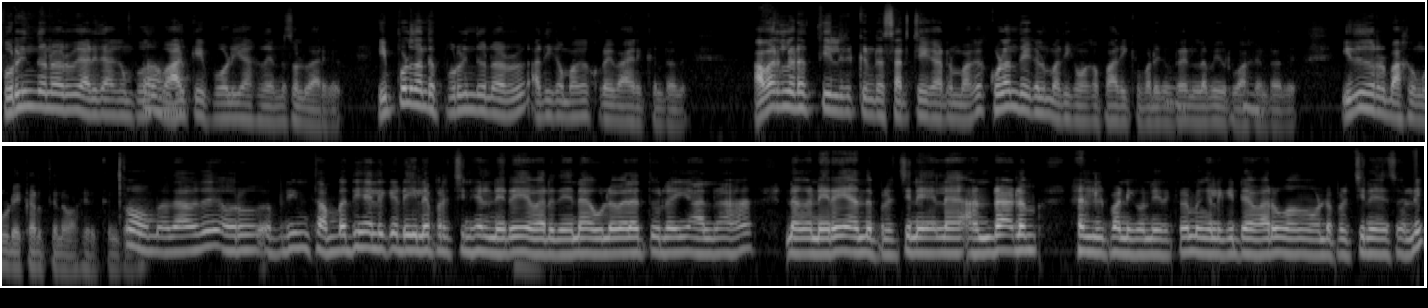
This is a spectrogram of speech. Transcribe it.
புரிந்துணர்வு அரிதாகும் போது. வாழ்க்கை போலியாகுது என்று சொல்வார்கள். இப்பொழுது அந்த புரிந்துணர்வு அதிகமாக குறைவாக இருக்கின்றது. அவர்களிடத்தில் இருக்கின்ற சர்ச்சை காரணமாக குழந்தைகளும் அதிகமாக பாதிக்கப்படுகின்ற நிலைமை உருவாகின்றது. இது தொடர்பாக உங்களுடைய கருத்து என்னவாக இருக்கின்றது? அதாவது ஒரு எப்படியும் தம்பதிகளுக்கு இடையில பிரச்சனைகள் நிறைய வருது. ஏன்னா உழவரத்துறை ஆள்றாங்க நாங்கள் நிறைய அந்த பிரச்சனைகளை அன்றாடம் ஹேண்டில் பண்ணி கொண்டு இருக்கிறோம் எங்கள்கிட்ட வருவாங்க அவங்களோட பிரச்சனையை சொல்லி.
